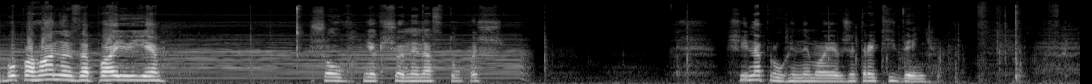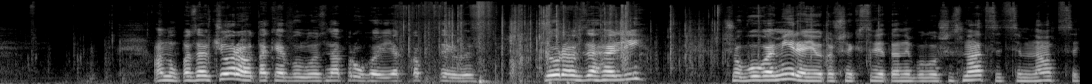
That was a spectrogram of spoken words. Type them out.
Бо погано запаює шов, якщо не наступиш. Ще й напруги немає вже третій день. А ну, позавчора отаке було з напругою, як коптили. Вчора взагалі, що Вова міряє, то ж як світа не було, 16-17.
